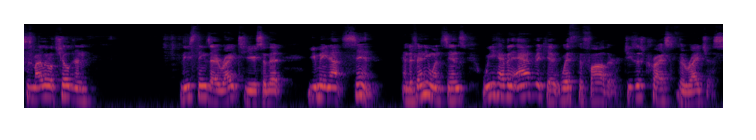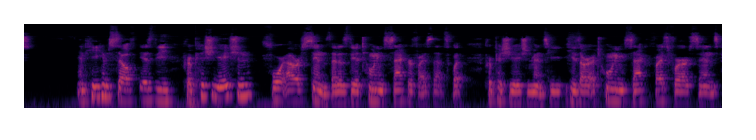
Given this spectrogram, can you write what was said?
Says, My little children, these things I write to you so that you may not sin. And if anyone sins, we have an advocate with the Father, Jesus Christ the righteous. And he himself is the propitiation for our sins. That is the atoning sacrifice. That's what propitiation means. He, he's our atoning sacrifice for our sins.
